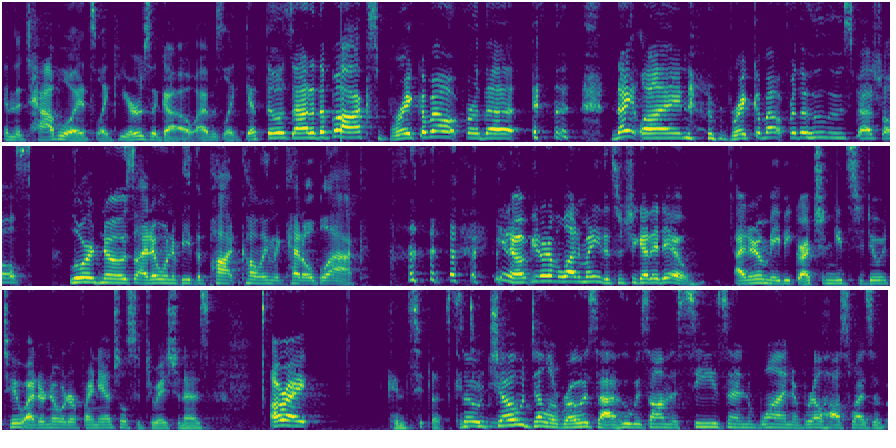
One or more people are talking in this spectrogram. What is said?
in the tabloids like years ago. I was like, get those out of the box, break them out for the Nightline, break them out for the Hulu specials. Lord knows I don't want to be the pot calling the kettle black. you know, if you don't have a lot of money, that's what you got to do. I don't know. Maybe Gretchen needs to do it too. I don't know what her financial situation is. All right. let's continue. So, Jo De La Rosa, who was on the season one of Real Housewives of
